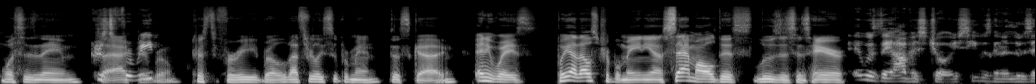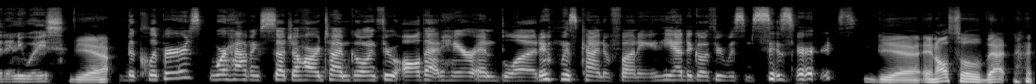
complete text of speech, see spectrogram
what's his name? Christopher actor, Reed? bro. Christopher Reed, bro. That's really Superman. This guy. Anyways, but yeah, that was Triple Mania. Sam Adonis loses his hair. It was the obvious choice. He was gonna lose it anyways. Yeah, the Clippers were having such a hard time going through all that hair and blood. It was kind of funny. He had to go through with some scissors. yeah, and also that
